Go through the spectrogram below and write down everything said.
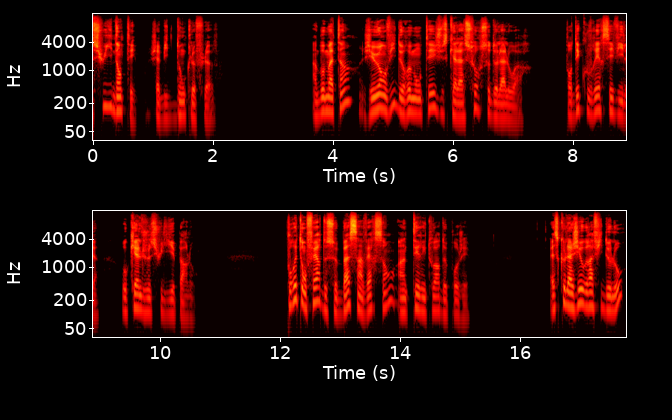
suis denté, j'habite donc le fleuve. Un beau matin, j'ai eu envie de remonter jusqu'à la source de la Loire, pour découvrir ces villes auxquelles je suis lié par l'eau. Pourrait-on faire de ce bassin versant un territoire de projet? Est-ce que la géographie de l'eau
